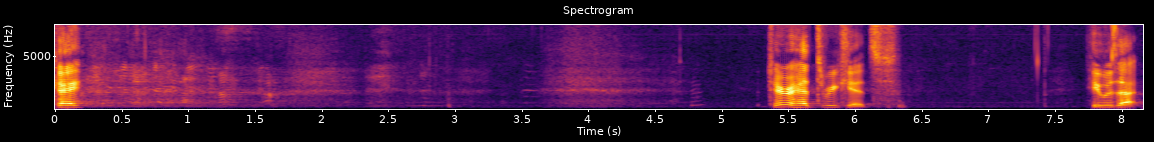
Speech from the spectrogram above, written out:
okay? Terah had three kids. He was, at,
